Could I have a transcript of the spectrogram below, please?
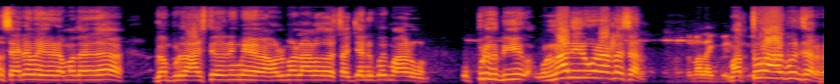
సరే అమ్మదంగా గంపుడు ఆస్తి మేము అవలబడాలు సజ్జానికి పోయి మాడుకున్నాం ఇప్పుడు ఉన్నా నీరు కూడా రావట్లేదు సార్. మొత్తం ఆగిపోయింది సార్.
